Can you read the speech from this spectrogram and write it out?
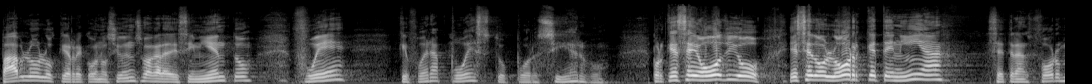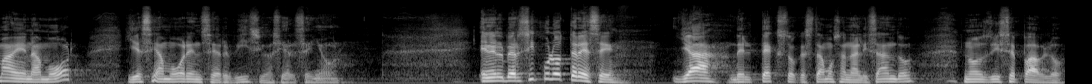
Pablo lo que reconoció en su agradecimiento fue que fuera puesto por siervo. Porque ese odio, ese dolor que tenía, se transforma en amor y ese amor en servicio hacia el Señor. En el versículo 13, ya del texto que estamos analizando, nos dice Pablo,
